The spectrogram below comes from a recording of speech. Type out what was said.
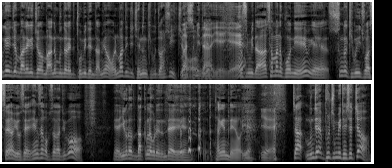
그게 이제 만약에 저 많은 분들한테 도움이 된다면 얼마든지 재능 기부도 할 수 있죠. 맞습니다. 예. 예, 예. 좋습니다. 3만원 구원님, 예, 순간 기분이 좋았어요. 요새 행사가 없어가지고, 예, 이거라도 낚으려고 그랬는데, 예, 당했네요. 예. 예. 자, 문제 풀 준비 되셨죠?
